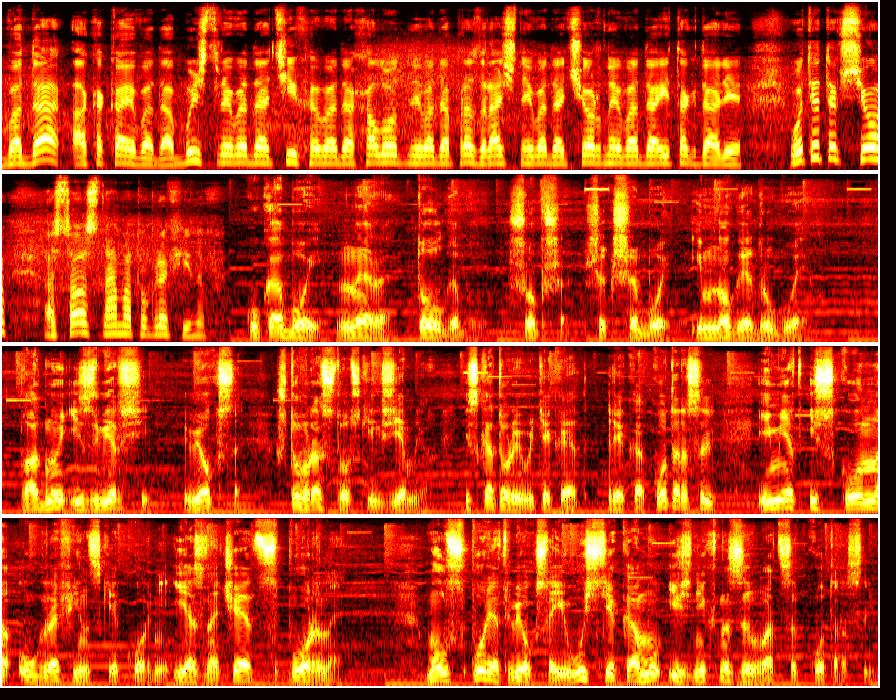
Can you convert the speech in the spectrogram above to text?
вода, а какая вода? Быстрая вода, тихая вода, холодная вода, прозрачная вода, черная вода и так далее. Вот это все осталось нам от угрофинов. Кукобой, Нера, Толгобол, Шопша, Шекшебой и многое другое. По одной из версий, Векса, что в ростовских землях, из которой вытекает река Которосль, имеет исконно угрофинские корни и означает «спорное», Мол, спорят Векса и Устье, кому из них называться которослью.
